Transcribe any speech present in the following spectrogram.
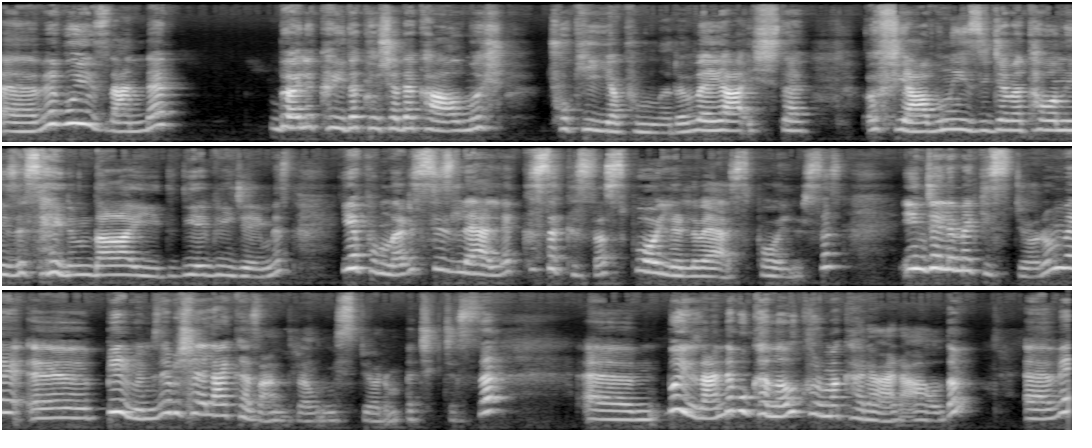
E, ve bu yüzden de böyle kıyıda köşede kalmış çok iyi yapımları veya işte öf ya bunu izleyeceğime tavanı izleseydim daha iyiydi diyebileceğimiz yapımları sizlerle kısa kısa spoilerlı veya spoilersız incelemek istiyorum ve e, birbirimize bir şeyler kazandıralım istiyorum açıkçası. E, bu yüzden de bu kanalı kurma kararı aldım. E, ve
